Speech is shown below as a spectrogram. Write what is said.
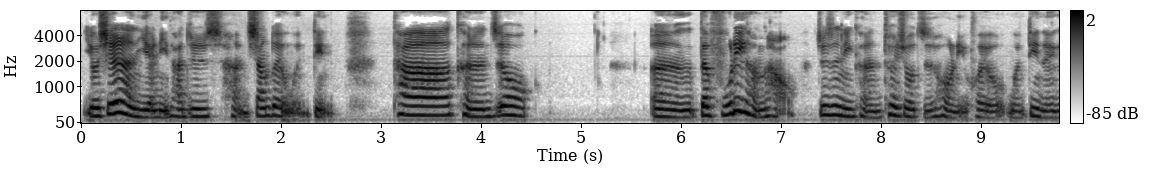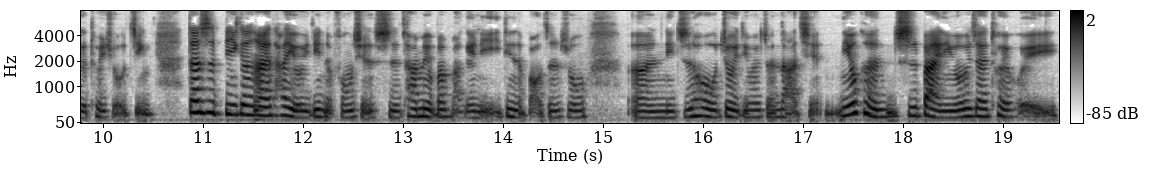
有些人眼里，他就是很相对稳定，他可能之后，嗯的福利很好，就是你可能退休之后你会有稳定的一个退休金。但是 B 跟 I 它有一定的风险，是它没有办法给你一定的保证，说，嗯，你之后就一定会赚大钱。你有可能失败，你会再退回，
